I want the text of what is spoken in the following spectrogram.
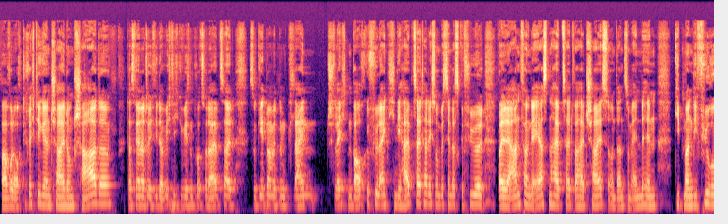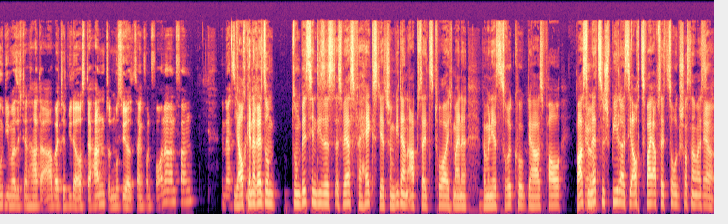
War wohl auch die richtige Entscheidung. Schade. Das wäre natürlich wieder wichtig gewesen kurz vor der Halbzeit. So geht man mit einem kleinen schlechten Bauchgefühl eigentlich in die Halbzeit, hatte ich so ein bisschen das Gefühl, weil der Anfang der ersten Halbzeit war halt scheiße und dann zum Ende hin gibt man die Führung, die man sich dann hart erarbeitet, wieder aus der Hand und muss wieder sozusagen von vorne anfangen. Ja, auch generell so ein, so ein bisschen dieses, es wäre es verhext, jetzt schon wieder ein Abseitstor. Ich meine, wenn man jetzt zurückguckt, der HSV, war es im Ja. letzten Spiel, als sie auch zwei Abseitstore geschossen haben, als, Ja.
